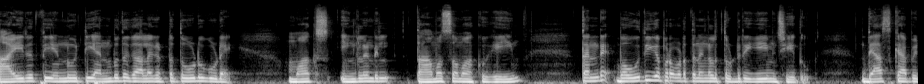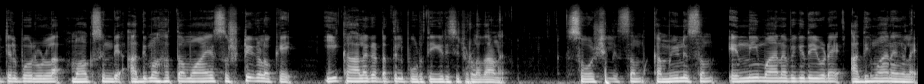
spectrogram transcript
ആയിരത്തി എണ്ണൂറ്റി അൻപത് കാലഘട്ടത്തോടുകൂടെ മാർക്സ് ഇംഗ്ലണ്ടിൽ താമസമാക്കുകയും തന്റെ ഭൗതിക പ്രവർത്തനങ്ങൾ തുടരുകയും ചെയ്തു. ദാസ് ക്യാപിറ്റൽ പോലുള്ള മാർക്സിന്റെ അതിമഹത്തമായ സൃഷ്ടികളൊക്കെ ഈ കാലഘട്ടത്തിൽ പൂർത്തീകരിച്ചിട്ടുള്ളതാണ്. സോഷ്യലിസം കമ്മ്യൂണിസം എന്നീ മാനവികതയുടെ അധിമാനങ്ങളെ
